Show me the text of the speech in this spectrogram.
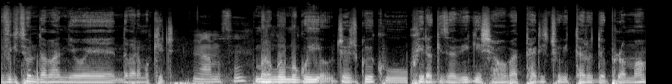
victor ndabaniwe ndabaramukije mwaramutse umurongo ujejwe gukwiragiza abigisha aho batari icyo bita rudiploma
